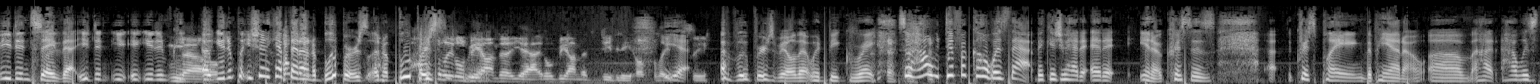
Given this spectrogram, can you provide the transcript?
you didn't save that. You didn't. You, you didn't. You, No. oh, you didn't put. You should have kept that on a bloopers. On a bloopers. Hopefully it'll be reel. on the yeah it'll be on the DVD. Hopefully yeah, a bloopers reel. That would be great. So, how difficult was that? Because you had to edit. You know, Kris's uh, Kris playing the piano. Um, how, how was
